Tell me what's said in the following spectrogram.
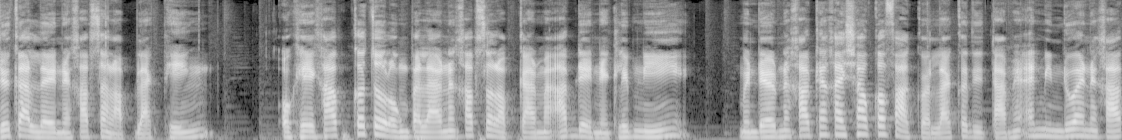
ด้วยกันเลยนะครับสำหรับ Blackpink โอเคครับ ก็จบลงไปแล้วนะครับสำหรับการมาอัปเดตในคลิปนี้ เหมือนเดิมนะครับ ถ้าใครชอบก็ฝากกดไลค์กดติดตามให้แอดมินด้วยนะครับ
